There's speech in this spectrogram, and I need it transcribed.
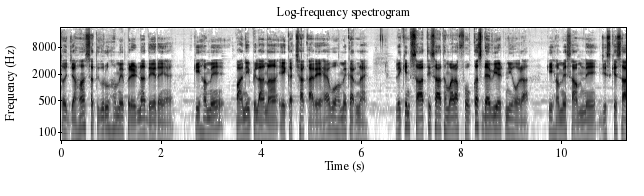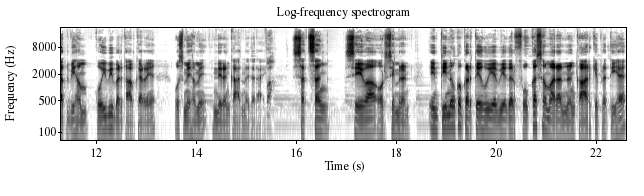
तो जहाँ सतगुरु हमें प्रेरणा दे रहे हैं कि हमें पानी पिलाना एक अच्छा कार्य है, वो हमें करना है। लेकिन साथ ही साथ हमारा फोकस डेविएट नहीं हो रहा कि हमें सामने जिसके साथ भी हम कोई भी बर्ताव कर रहे हैं उसमें हमें निरंकार नज़र आए। सत्संग सेवा और सिमरन इन तीनों को करते हुए भी अगर फोकस हमारा निरंकार के प्रति है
